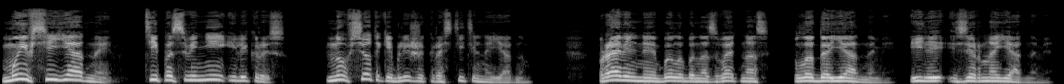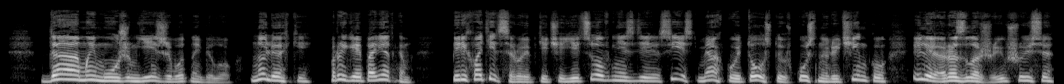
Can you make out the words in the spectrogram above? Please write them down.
Мы всеядные, типа свиней или крыс, но все-таки ближе к растительно-ядным. Правильнее было бы назвать нас плодоядными или зерноядными. Да, мы можем есть животный белок, но легкий, прыгая по веткам, перехватить сырое птичье яйцо в гнезде, съесть мягкую, толстую, вкусную личинку или разложившуюся,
